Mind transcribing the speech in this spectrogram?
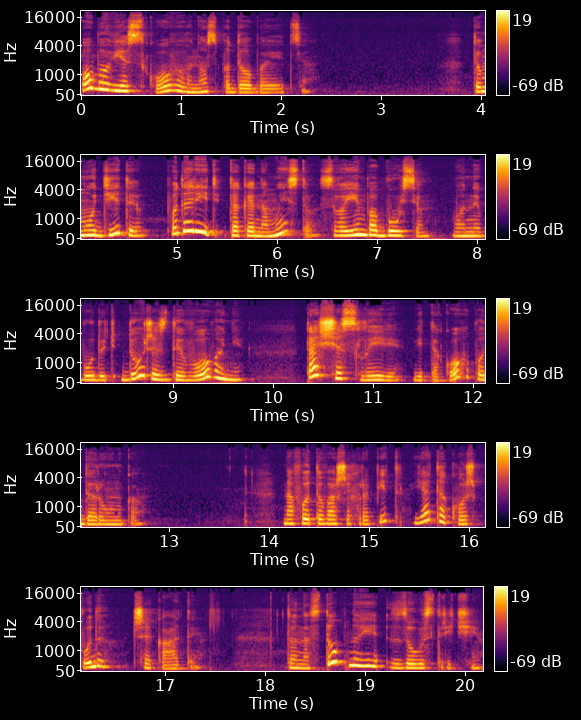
обов'язково воно сподобається. Тому, діти, подаріть таке намисто своїм бабусям. Вони будуть дуже здивовані та щасливі від такого подарунка. На фото ваших робіт я також буду чекати. До наступної зустрічі!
